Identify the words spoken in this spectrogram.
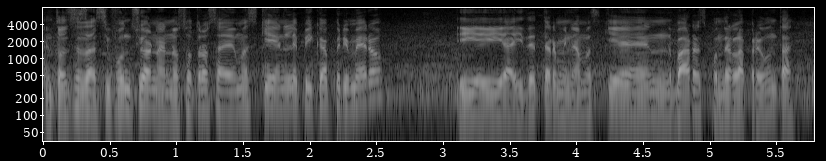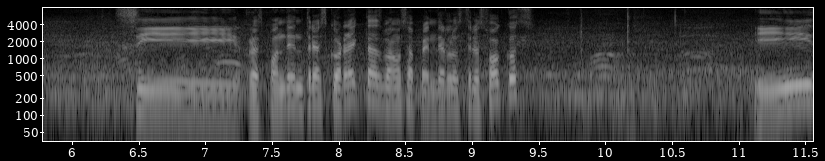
Entonces así funciona, nosotros sabemos quién le pica primero y ahí determinamos quién va a responder la pregunta. Si responden tres correctas, vamos a prender los tres focos y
